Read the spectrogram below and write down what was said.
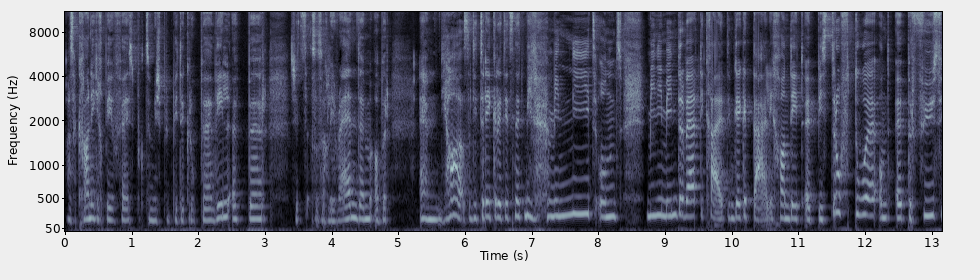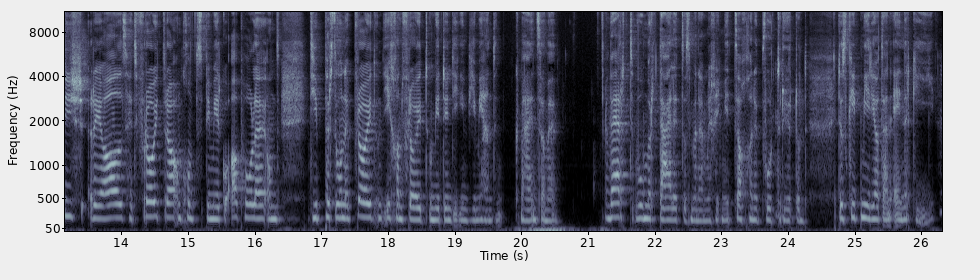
also kann ich, ich bin auf Facebook zum Beispiel bei der Gruppe «Will jemand», das ist jetzt also so ein bisschen random, aber ähm, ja, also die triggert jetzt nicht mein, mein Neid und meine Minderwertigkeit. Im Gegenteil, ich kann dort etwas drauf tun und jemand physisch, real, hat Freude daran und kommt es bei mir abholen und die Person hat Freude und ich habe Freude und wir irgendwie, wir haben einen gemeinsamen Wert, wo wir teilen, dass man nämlich irgendwie die Sachen nicht fortrührt und das gibt mir ja dann Energie. Mhm.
